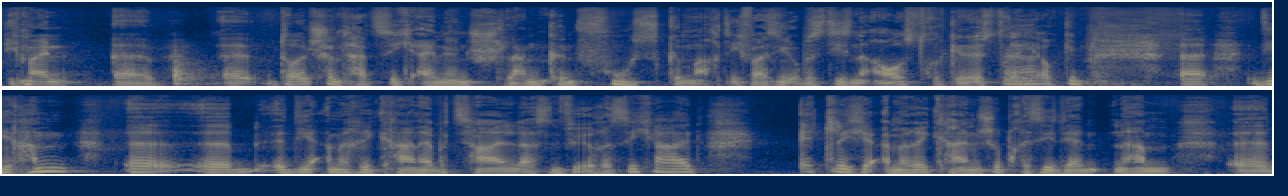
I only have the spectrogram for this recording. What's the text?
Ich meine, äh, äh, Deutschland hat sich einen schlanken Fuß gemacht. Ich weiß nicht, ob es diesen Ausdruck in Österreich ja. auch gibt. Äh, die haben äh, äh, die Amerikaner bezahlen lassen für ihre Sicherheit. Etliche amerikanische Präsidenten haben äh,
